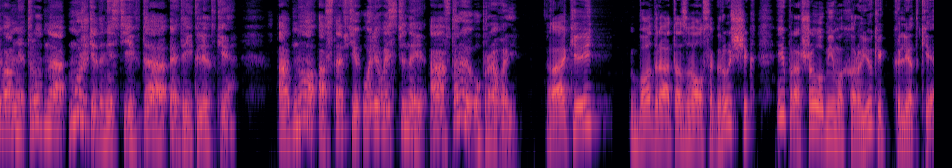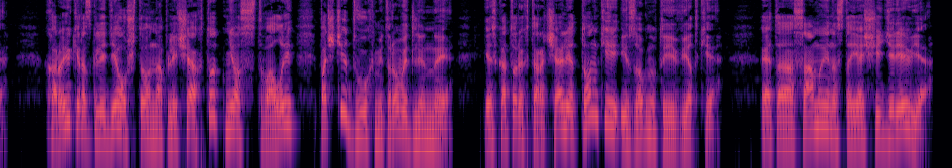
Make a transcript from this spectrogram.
вам не трудно, можете донести их до этой клетки. Одно оставьте у левой стены, а второе у правой». «Окей». Бодро отозвался грузчик и прошел мимо Харуюки к клетке. Харуюки разглядел, что на плечах тот нес стволы почти двухметровой длины, из которых торчали тонкие изогнутые ветки. Это самые настоящие деревья.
